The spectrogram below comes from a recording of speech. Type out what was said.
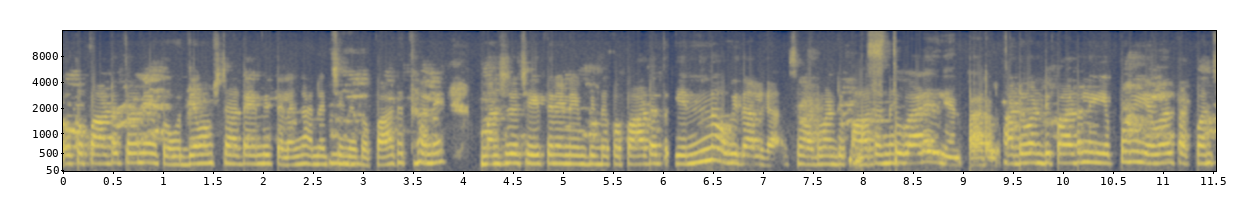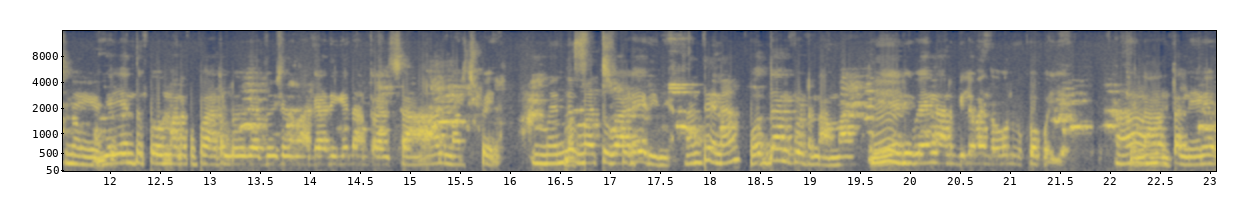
ఒక పాటతోనే ఒక ఉద్యమం స్టార్ట్ అయింది తెలంగాణ వచ్చింది ఒక పాటతోనే మనుషుల చైతన్యం నింపింది ఒక పాటతో ఎన్నో విధాలుగా. సో అటువంటి పాటని మస్తు వాడేది నేను పాటలు. అటువంటి పాటలు ఎప్పుడు ఎవరు తక్కువ అంచనా ఎందుకు మనకు పాటలు చూసిన ఇది అంటారు చాలా మర్చిపోయినా. మర్చిపో- వాడేది అంతేనా? వద్దనుకుంటున్నా అమ్మా. ఏడికి పోయి నన్ను బిల్లబంద ఊరు ఒక్కోపోయే అంతా నేనే.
